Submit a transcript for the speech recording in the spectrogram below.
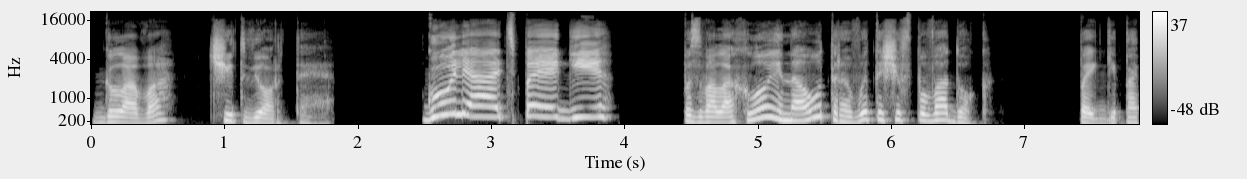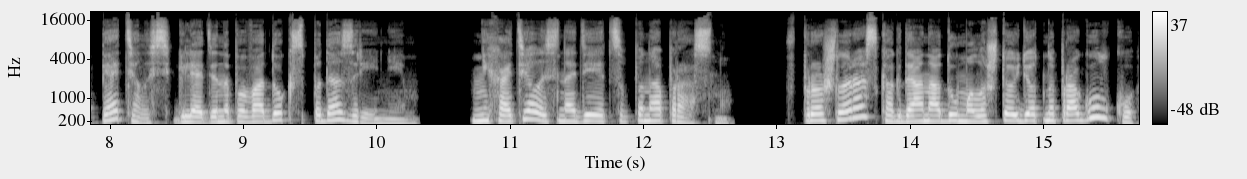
Глава четвертая. «Гулять, Пегги!» — позвала Хлоя на утро, вытащив поводок. Пегги попятилась, глядя на поводок с подозрением. Не хотелось надеяться понапрасну. В прошлый раз, когда она думала, что идет на прогулку,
